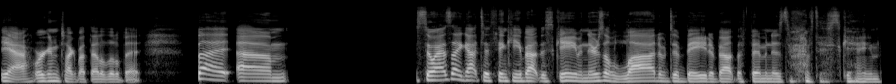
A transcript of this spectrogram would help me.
yeah, we're going to talk about that a little bit. But um, so as I got to thinking about this game, and there's a lot of debate about the feminism of this game.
